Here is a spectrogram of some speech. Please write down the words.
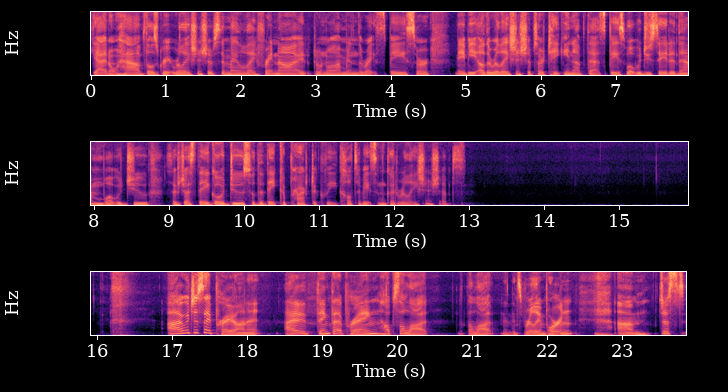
yeah, I don't have those great relationships in my life right now. I don't know I'm in the right space, or maybe other relationships are taking up that space. What would you say to them? What would you suggest they go do so that they could practically cultivate some good relationships? I would just say pray on it. I think that praying helps a lot with a lot, and it's really important. Mm-hmm. Um, just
